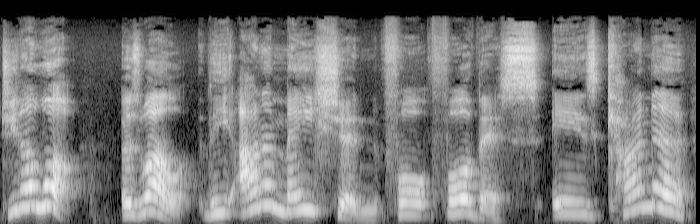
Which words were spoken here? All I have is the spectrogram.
Do you know what? As well, the animation for for this is kind of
